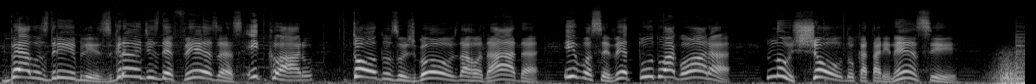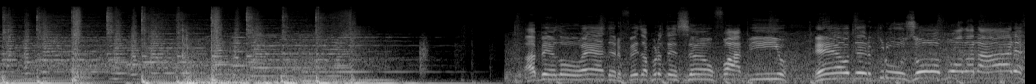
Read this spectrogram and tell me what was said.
Belos dribles, grandes defesas e, claro, todos os gols da rodada. E você vê tudo agora no Show do Catarinense. Abelou Éder, fez a proteção, Fabinho, Helder cruzou, bola na área,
